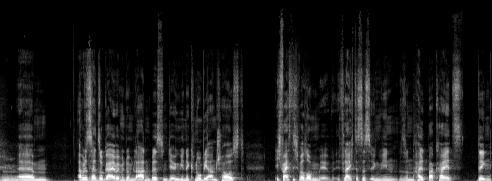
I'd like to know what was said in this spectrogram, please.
Mhm. Ähm, aber das ist halt so geil, weil wenn du im Laden bist und dir irgendwie eine Knobi anschaust, ich weiß nicht warum, vielleicht ist das irgendwie ein, so ein Haltbarkeitsding,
